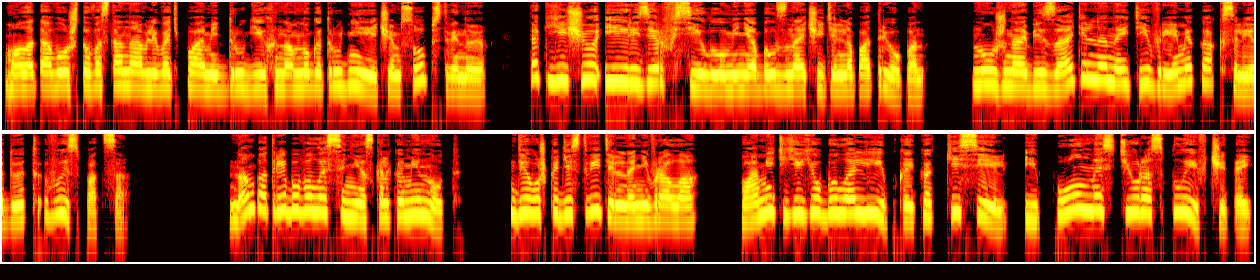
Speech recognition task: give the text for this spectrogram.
Мало того, что восстанавливать память других намного труднее, чем собственную, так еще и резерв силы у меня был значительно потрепан. Нужно обязательно найти время, как следует выспаться. Нам потребовалось несколько минут. Девушка действительно не врала. Память ее была липкой, как кисель, и полностью расплывчатой.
